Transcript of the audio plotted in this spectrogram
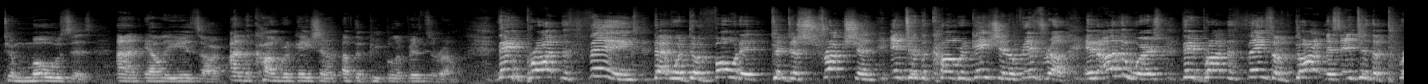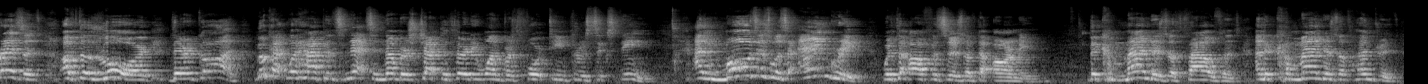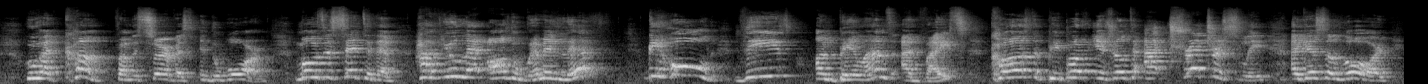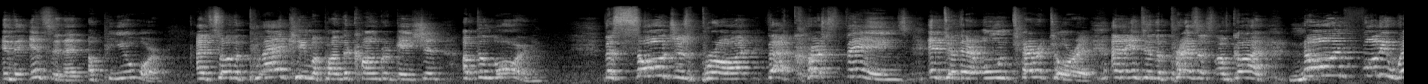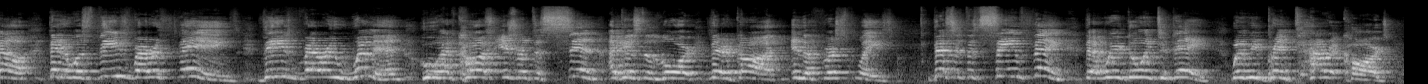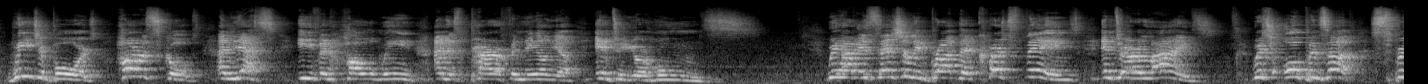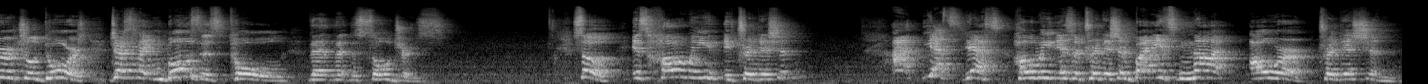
to Moses and Eleazar and the congregation of the people of Israel. They brought the things that were devoted to destruction into the congregation of Israel. In other words, they brought the things of darkness into the presence of the Lord their God. Look at what happens next in Numbers chapter 31, verse 14 through 16. And Moses was angry with the officers of the army, the commanders of thousands, and the commanders of hundreds who had come from the service in the war. Moses said to them, Have you let all the women live? Behold, these on Balaam's advice caused the people of Israel to act treacherously against the Lord in the incident of Peor. And so the plague came upon the congregation of the Lord. The soldiers brought the accursed things into their own territory and into the presence of God, knowing fully well that it was these very things, these very women who had caused Israel to sin against the Lord their God in the first place. This is the same thing that we're doing today when we bring tarot cards, Ouija boards, horoscopes, and yes, even Halloween and its paraphernalia into your homes. We have essentially brought the cursed things into our lives, which opens up spiritual doors, just like Moses told the, the, the soldiers. So, is Halloween a tradition? Uh, yes, yes, Halloween is a tradition, but it's not our tradition.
